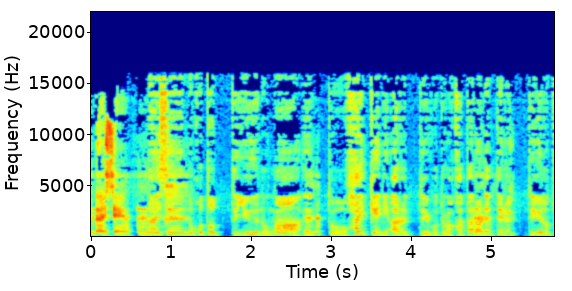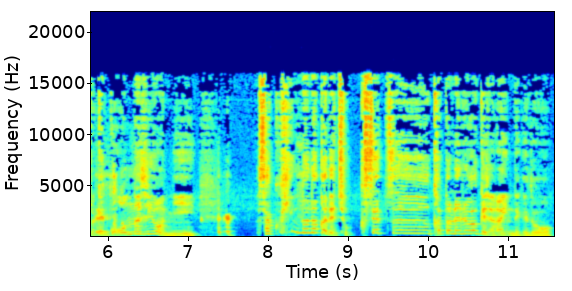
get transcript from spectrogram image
内戦、内戦のことっていうのが、えっと、背景にあるっていうことが語られてるっていうのと結構同じように、作品の中で直接語れるわけじゃないんだけど、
